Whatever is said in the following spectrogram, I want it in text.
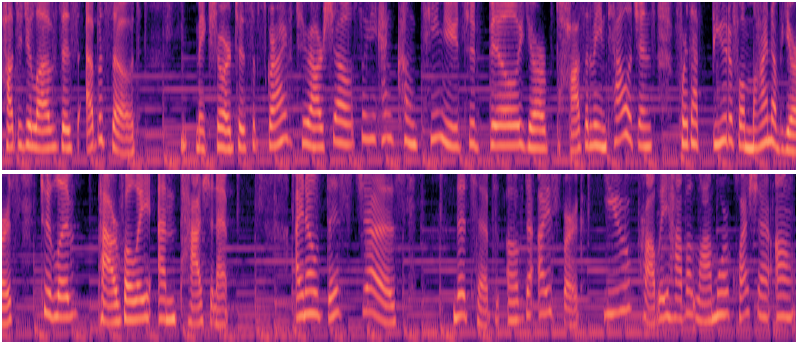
how did you love this episode? Make sure to subscribe to our show so you can continue to build your positive intelligence for that beautiful mind of yours to live powerfully and passionate. I know this just the tip of the iceberg. You probably have a lot more questions on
